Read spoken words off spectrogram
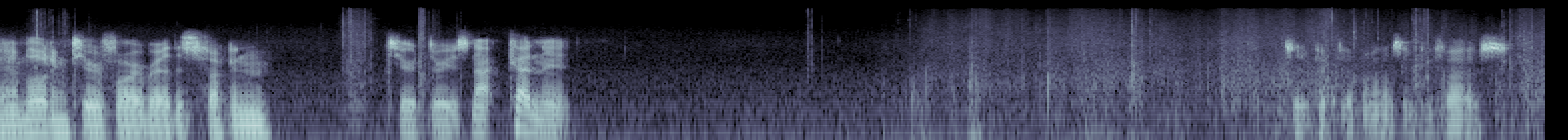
Okay, I'm loading tier 4, bro. This fucking tier 3 is not cutting it. Should have picked up one of those MP5s.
